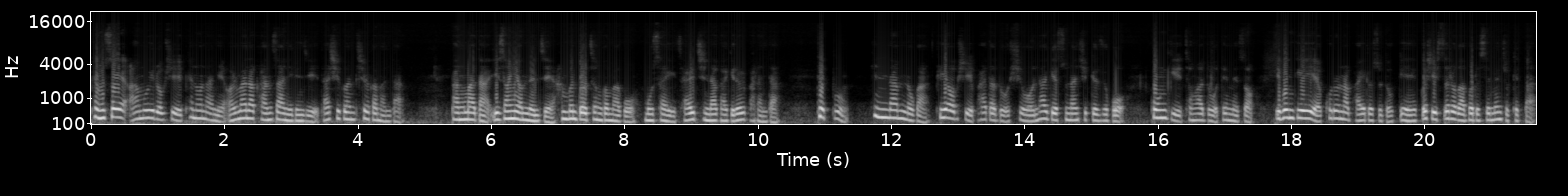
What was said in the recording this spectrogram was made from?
평소에 아무 일 없이 편안함이 얼마나 감사한 일인지 다시금 실감한다. 방마다 이상이 없는지 한 번 더 점검하고 무사히 잘 지나가기를 바란다. 태풍 흰남노가 피해 없이 바다도 시원하게 순환시켜주고 공기 정화도 되면서 이번 기회에 코로나 바이러스도 깨끗이 쓸어가 버렸으면 좋겠다.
